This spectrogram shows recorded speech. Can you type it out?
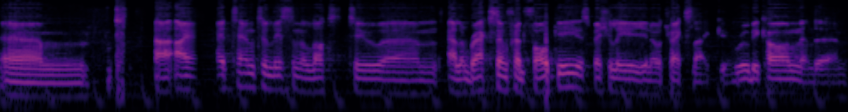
Um, I, I tend to listen a lot to um, Alan Braxton, Fred Folke, especially you know tracks like Rubicon, and um,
